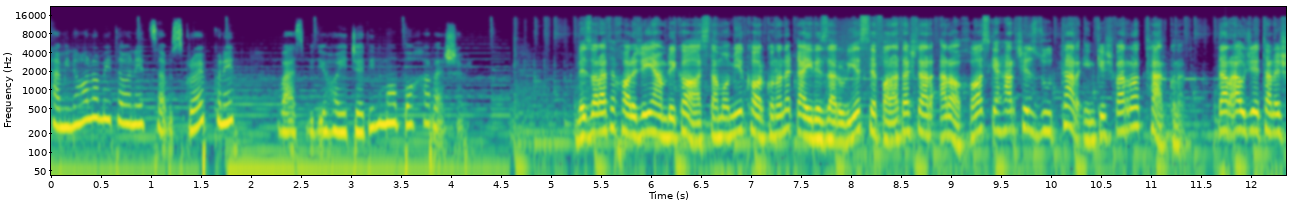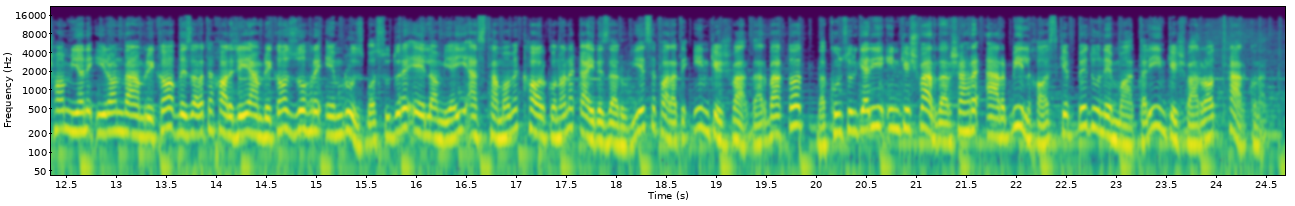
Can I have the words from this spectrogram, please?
همین حالا می توانید subscribe کنید و از ویدیوهای جدید ما با خبر شوید. وزارت خارجه آمریکا از تمامی کارکنان غیر ضروری سفارتش در عراق خواست که هرچه زودتر این کشور را ترک کنند. در اوج تنش ها میان ایران و آمریکا وزارت خارجه آمریکا ظهر امروز با صدور ای از تمام کارکنان غیر ضروری سفارت این کشور در بغداد و کنسولگری این کشور در شهر اربیل خواست که بدون معطلی این کشور را ترک کنند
